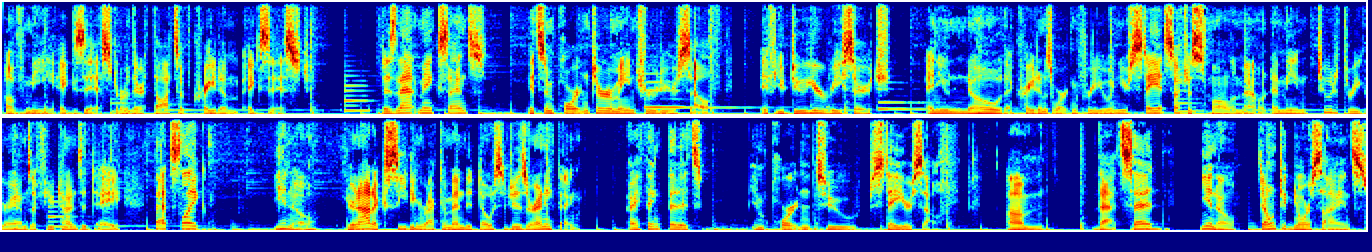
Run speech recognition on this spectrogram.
of me exist or their thoughts of Kratom exist. Does that make sense? It's important to remain true to yourself. If you do your research and you know that Kratom's working for you and you stay at such a small amount, I mean, two to three grams a few times a day, that's like, you know, you're not exceeding recommended dosages or anything. I think that it's important to stay yourself. Um, that said, you know, don't ignore science.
